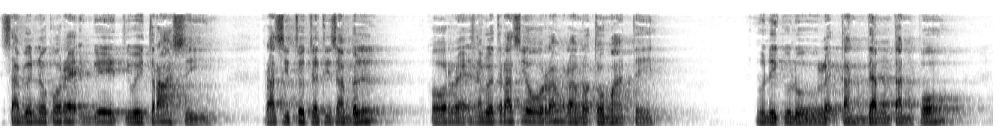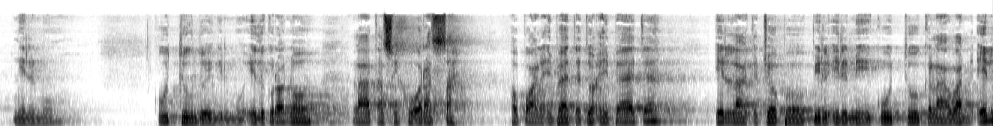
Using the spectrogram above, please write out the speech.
Sambil no korek nggih diwe terasi. Rasido jadi sambel korek sambil terasi orang orang ono tomate. Ngono iku lho lek tandang tanpa ngilmu. Kudu duwe ngilmu. Itu krono la tasihu ora sah apa ibadah ibadah illa kejaba bil ilmi kudu kelawan il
